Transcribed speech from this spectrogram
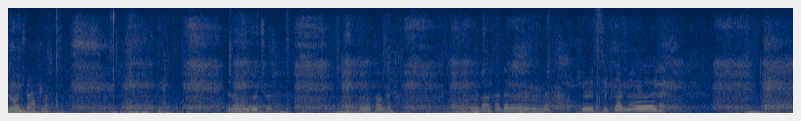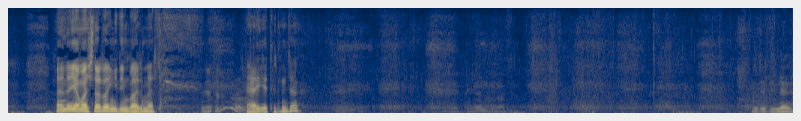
Drone uçuyor mu? Evet, uçur. Drone kaldır. Drone arka derelere gönder. Şöyle sırtlardan. Ben de yamaçlardan gideyim bari Mert. Getirdin mi? He getirdim canım. Bir de dinlenin.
